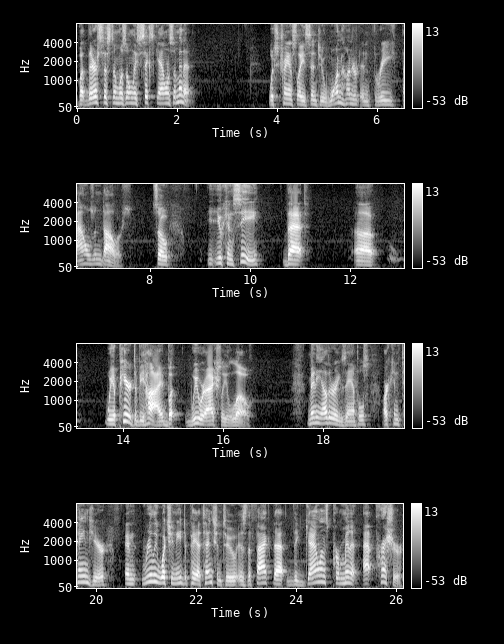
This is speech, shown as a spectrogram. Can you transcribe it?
but their system was only six gallons a minute, which translates into $103,000. So you can see that uh, we appeared to be high, but we were actually low. Many other examples are contained here. And really, what you need to pay attention to is the fact that the gallons per minute at pressure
